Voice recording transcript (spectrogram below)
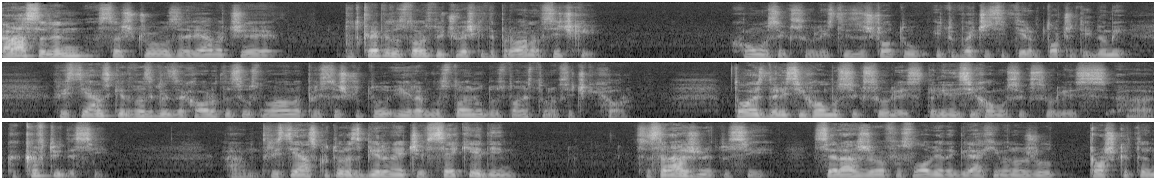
Раселен също заявява, че подкрепя достоинството и човешките права на всички хомосексуалисти, защото, и тук вече цитирам точните думи, християнският възглед за хората се основава на присъщото и равностойно достоинство на всички хора. Тоест, дали си хомосексуалист, дали не си хомосексуалист, какъвто и да си. Християнското разбиране е, че всеки един с раждането си се ражда в условия на грях, има нужда от прошката,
